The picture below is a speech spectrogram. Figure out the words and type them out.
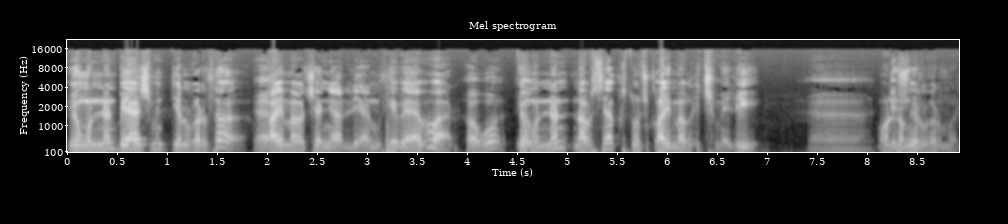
Öňünden 5 minit yılgırsa, Evet. kaymak içen yallıyanın sebebi var. Hava. Öňünden nafsiya kıstunç kaymak içmeli. Ondan yılgırmalı.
